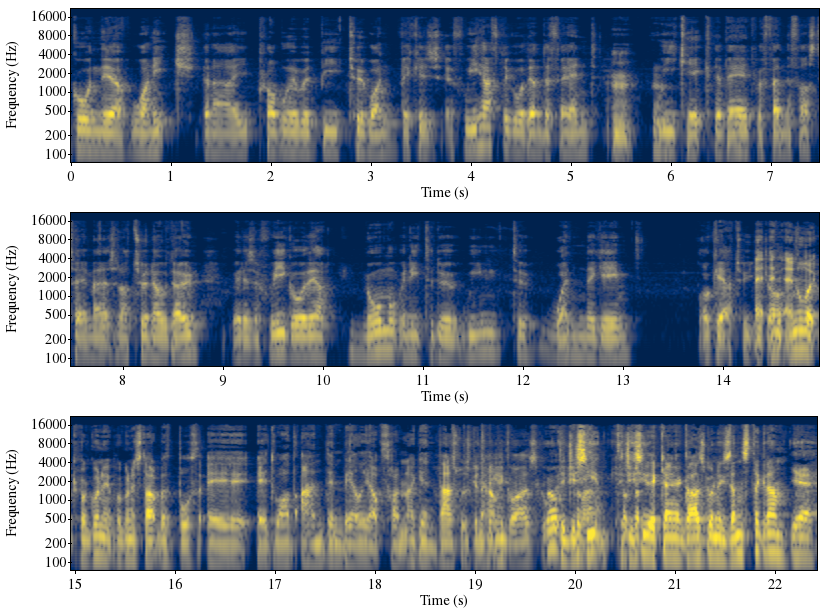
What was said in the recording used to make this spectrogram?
going there one each than I probably would be 2 1 because if we have to go there and defend, hmm. we hmm. kick the bed within the first 10 minutes and are 2 0 down. Whereas if we go there, knowing what we need to do, we need to win the game or get a two each And, and, and look, we're going to we're going to start with both uh, Edouard and Dembele up front again. That's what's going to happen. of Glasgow. Did you see? Did you see the King of Glasgow on his Instagram? Yeah.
